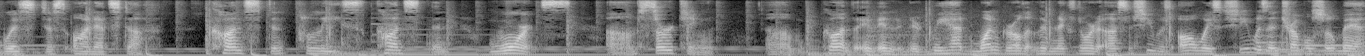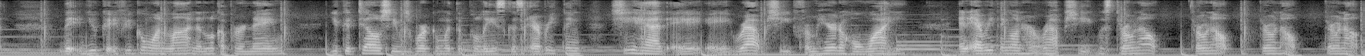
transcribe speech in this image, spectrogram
was just on that stuff. Constant police, constant warrants, um, searching. Um, and, and we had one girl that lived next door to us, and she was always she was in trouble so bad that you could, if you go online and look up her name, you could tell she was working with the police because everything she had a, a rap sheet from here to Hawaii and everything on her rap sheet was thrown out, thrown out, thrown out, thrown out.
